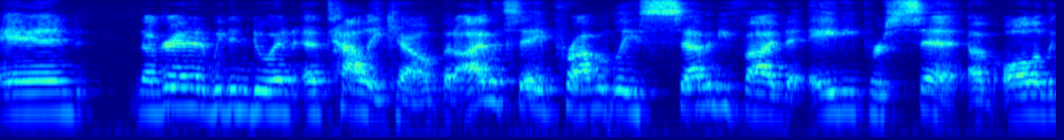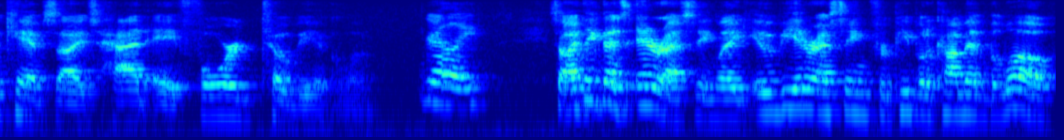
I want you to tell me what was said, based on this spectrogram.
And now, granted, we didn't do an, a tally count, but I would say probably 75 to 80 percent of all of the campsites had a Ford tow vehicle in them. Really? So I think that's interesting. Like, it would be interesting for people to comment below,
